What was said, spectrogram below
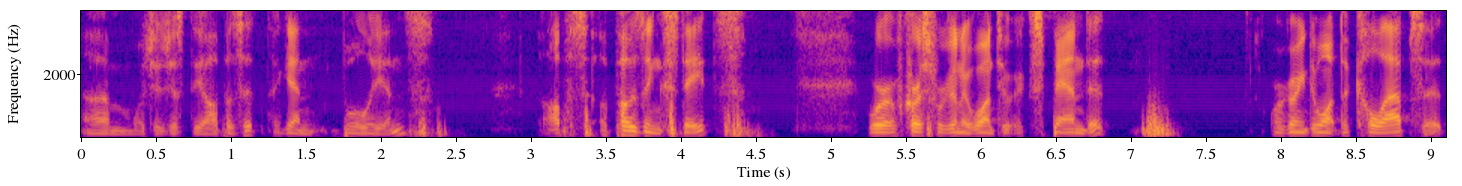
um, which is just the opposite. Again, Booleans, opposing states, where of course we're going to want to expand it. We're going to want to collapse it.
